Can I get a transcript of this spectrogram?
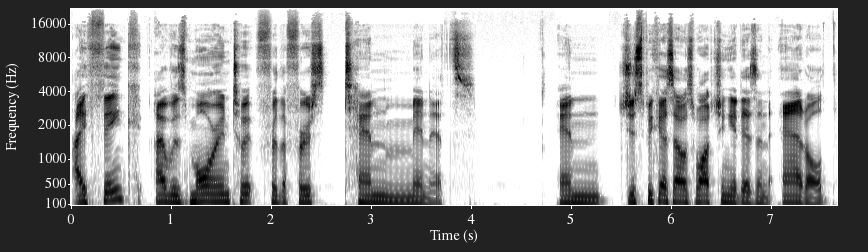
I think I was more into it for the first 10 minutes. And just because I was watching it as an adult,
